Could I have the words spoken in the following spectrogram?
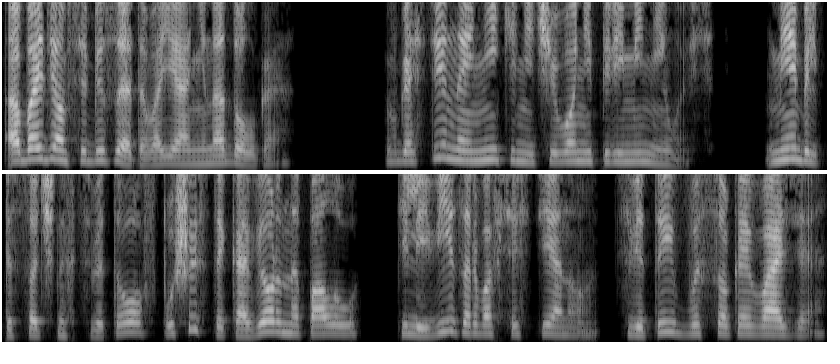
Обойдемся без этого, я ненадолго». В гостиной Ники ничего не переменилось. Мебель песочных цветов, пушистый ковер на полу, телевизор во всю стену, цветы в высокой вазе.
